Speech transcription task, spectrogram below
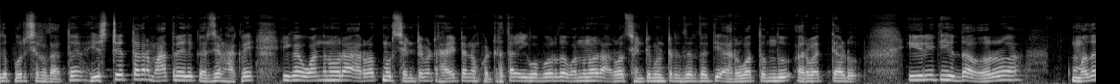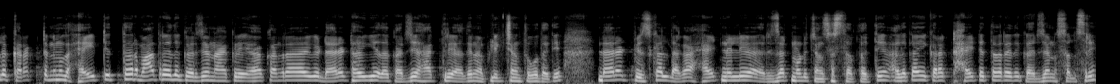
ಇದು ಪುರುಷರದಾತು ಇಷ್ಟು ಇತ್ತಂದ್ರೆ ಮಾತ್ರ ಇದಕ್ಕೆ ಅರ್ಜಿನ ಹಾಕ್ರಿ. ಈಗ ಒಂದು ನೂರ ಅರವತ್ತ್ಮೂರು ಸೆಂಟಿಮೀಟರ್ ಹೈಟನ್ನು ಕೊಟ್ಟಿರ್ತಾರೆ. ಈಗ ಒಬ್ಬರದು ಒಂದು ನೂರ ಅರವತ್ತು ಸೆಂಟಿಮೀಟರ್ ಇರ್ತೈತಿ, ಅರವತ್ತೊಂದು, ಅರವತ್ತೆರಡು. ಈ ರೀತಿ ಇದ್ದವರು ಮೊದಲು ಕರೆಕ್ಟ್ ನಿಮ್ದು ಹೈಟ್ ಇತ್ತಂದ್ರೆ ಮಾತ್ರ ಇದಕ್ಕೆ ಅರ್ಜಿನ ಹಾಕ್ರಿ. ಯಾಕಂದ್ರೆ ಈಗ ಡೈರೆಕ್ಟ್ ಹೋಗಿ ಅದಕ್ಕೆ ಅರ್ಜಿ ಹಾಕ್ತಿರಿ, ಅದೇನು ಅಪ್ಲಿಕೇಶನ್ ತೊಗೋತೈತಿ. ಡೈರೆಕ್ಟ್ ಫಿಸಿಕಲ್ದಾಗ ಹೈಟ್ನಲ್ಲಿ ರಿಸಲ್ಟ್ ಮಾಡೋ ಚಾನ್ಸಸ್ ತರ್ತೈತಿ. ಅದಕ್ಕಾಗಿ ಕರೆಕ್ಟ್ ಹೈಟ್ ಇತ್ತಂದ್ರೆ ಇದಕ್ಕೆ ಅರ್ಜಿನ ಸಲ್ಲಿಸ್ರಿ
